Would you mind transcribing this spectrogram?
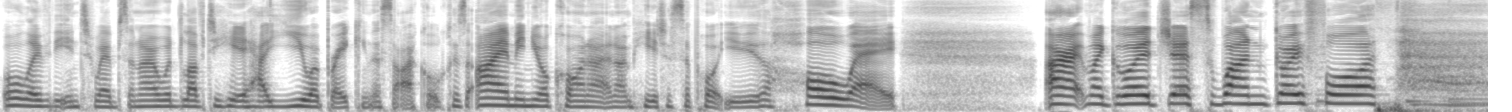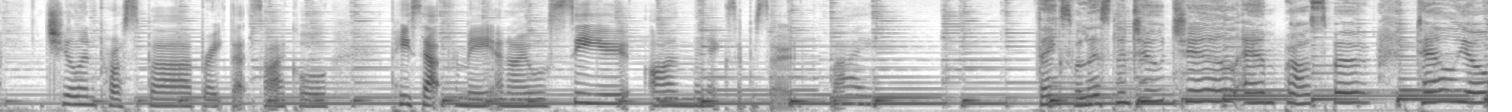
all over the interwebs, and I would love to hear how you are breaking the cycle because I am in your corner and I'm here to support you the whole way. All right, my gorgeous one, go forth, chill and prosper, break that cycle. Peace out from me, and I will see you on the next episode. Thanks for listening to Chill and Prosper. Tell your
